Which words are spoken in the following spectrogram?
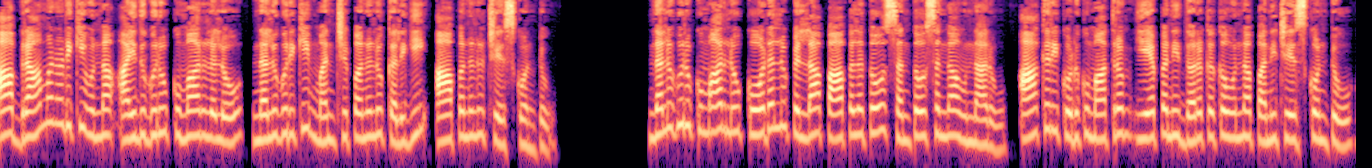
ఆ బ్రాహ్మణుడికి ఉన్న ఐదుగురు కుమారులలో నలుగురికి మంచి పనులు కలిగి ఆ పనులు చేసుకొంటూ. నలుగురు కుమారులు కోడళ్ళు పిల్ల పాపలతో సంతోషంగా ఉన్నారు. ఆఖరి కొడుకు మాత్రం ఏ పని దొరకక ఉన్న పని చేసుకొంటూ.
